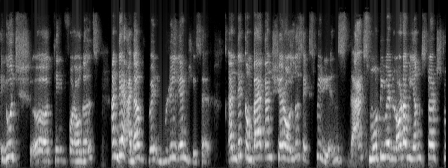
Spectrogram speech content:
a huge uh, thing for our girls. And they adapt very brilliantly sir. And they come back and share all those experience. That's motivate a lot of youngsters to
